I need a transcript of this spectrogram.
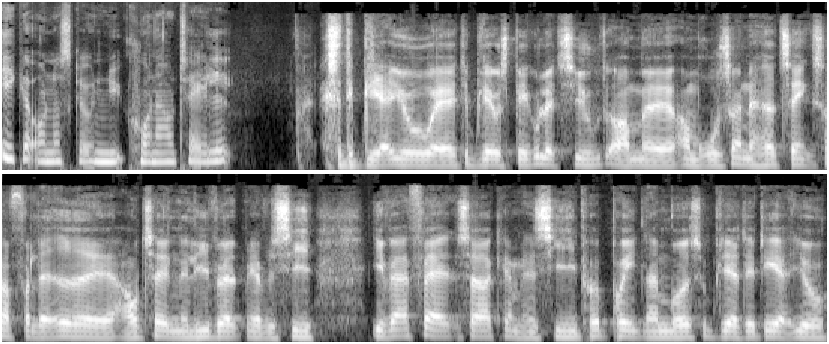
ikke at underskrive en ny kornaftale? Altså, det bliver jo, øh, det bliver jo spekulativt, om, øh, om russerne havde tænkt sig at forlade øh, aftalen alligevel, men jeg vil sige, i hvert fald, så kan man sige, på, på en eller anden måde, så bliver det der jo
